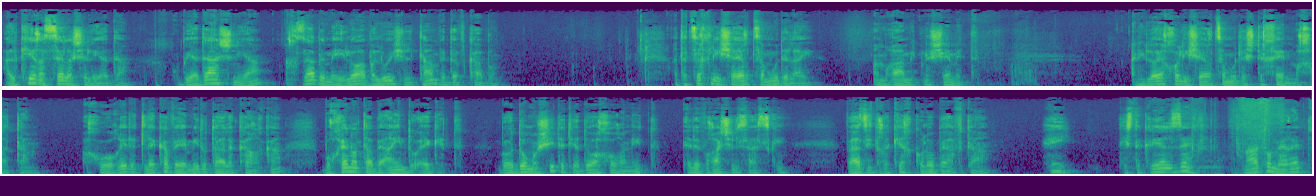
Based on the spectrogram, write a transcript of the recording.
על קיר הסלע שלידה, ובידה השנייה אחזה במעילו הבלוי של תם ודבקה בו. אתה צריך להישאר צמוד אליי, אמרה המתנשמת. אני לא יכול להישאר צמוד לשתיכן, מחה תם. אך הוא הוריד את לקה והעמיד אותה על הקרקע, בוחן אותה בעין דואגת, בעודו מושיט את ידו אחורנית אל עברה של ססקי, ואז התרכך קולו בהפתעה. היי, hey, תסתכלי על זה, מה את אומרת?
